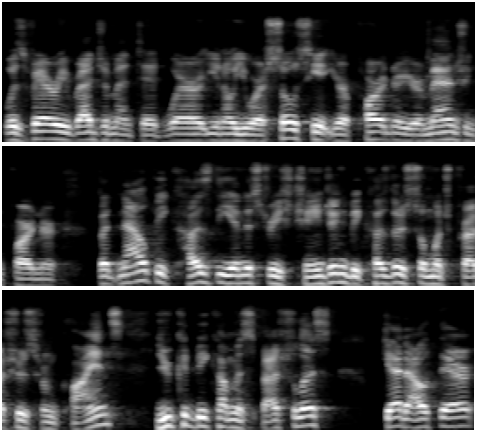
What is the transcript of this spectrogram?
was very regimented, where you know you were associate, you're a partner, you're a managing partner. But now, because the industry is changing, because there's so much pressures from clients, you could become a specialist get out there.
